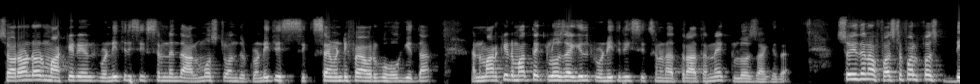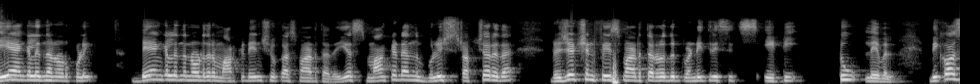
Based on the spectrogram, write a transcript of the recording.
ಸೊ ಅರೌಂಡ್ ಅವ್ರ ಮಾರ್ಕೆಟ್ ಏನು twenty three six hundred almost ಒಂದು twenty three six seventy five ವರೆಗೂ ಹೋಗಿದ್ದ. ಅಂಡ್ ಮಾರ್ಕೆಟ್ ಮತ್ತೆ ಕ್ಲೋಸ್ ಆಗಿದ್ದು ಟ್ವೆಂಟಿ ತ್ರೀ ಸಿಕ್ಸ್ ಹಂಡ್ರೆಡ್ ಹತ್ರ ಹತ್ರನೇ ಕ್ಲೋಸ್ ಆಗಿದೆ. ಸೊ ಇದನ್ನ first of all first day angle ಇಂದ ನೋಡ್ಕೊಳ್ಳಿ. ಡೇ ಆಂಗಲ್ ಇಂದ ನೋಡಿದ್ರೆ ಮಾರ್ಕೆಟ್ ಏನ್ ಶೋಕಾಸ್ ಮಾಡ್ತಾ ಇದೆ? ಎಸ್ ಮಾರ್ಕೆಟ್ ಅಂದ್ರೆ ಬುಲಿಶ್ ಸ್ಟ್ರಕ್ಚರ್ ಇದೆ. ರಿಜೆಕ್ಷನ್ ಫೇಸ್ ಮಾಡ್ತಾ ಇರೋದು twenty three six eighty two level because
